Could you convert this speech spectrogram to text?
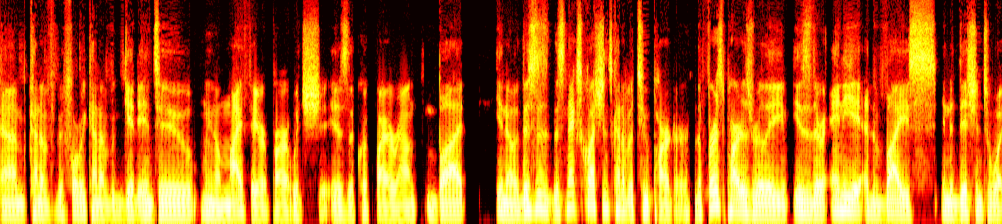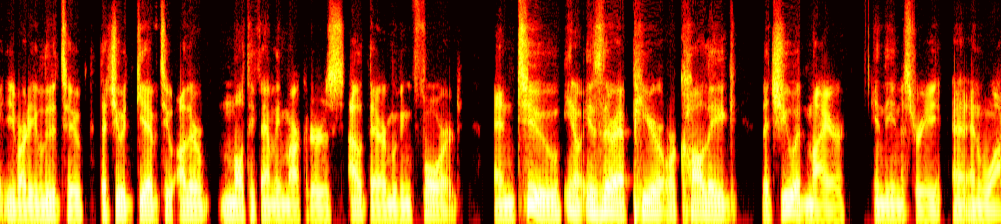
um, kind of before we kind of get into you know my favorite part which is the quick fire round. But you know this is this next question is kind of a two-parter. The first part is really is there any advice in addition to what you've already alluded to that you would give to other multifamily marketers out there moving forward? And two you know is there a peer or colleague that you admire in the industry and, and why?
